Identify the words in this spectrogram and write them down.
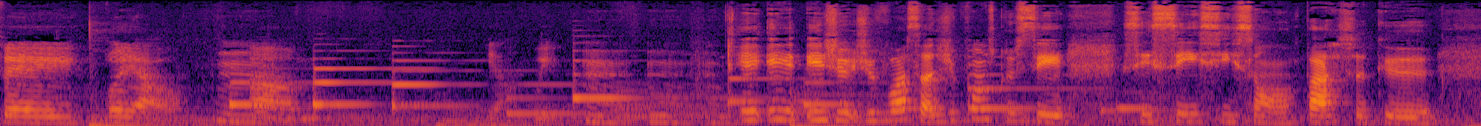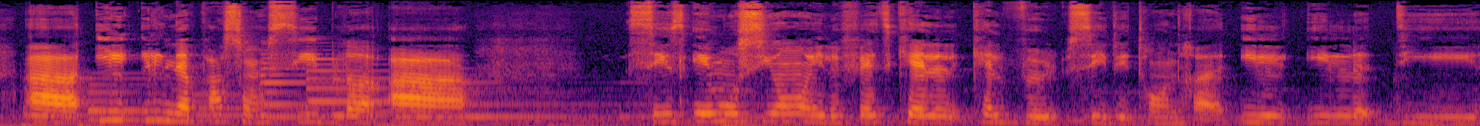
faire royal. Mm. Um, yeah, oui. Mm, mm, mm. Et, et, et je, je vois ça, je pense que c'est c'est saisissant parce que euh, il, il n'est pas sensible à ses émotions et le fait qu'elle qu'elle veut se détendre. Il, il dit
